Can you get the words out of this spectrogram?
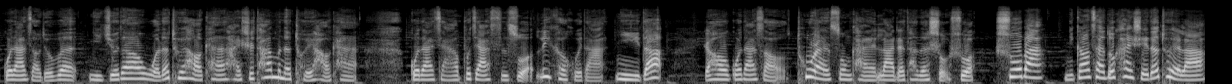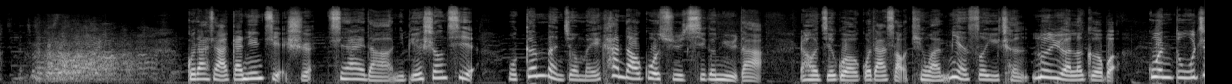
郭大嫂就问：“你觉得我的腿好看，还是他们的腿好看？”郭大侠不假思索，立刻回答：“你的。”然后郭大嫂突然松开拉着他的手说：“说吧，你刚才都看谁的腿了？”郭大侠赶紧解释：“亲爱的，你别生气，我根本就没看到过去七个女的。”然后结果郭大嫂听完面色一沉，抡圆了胳膊，滚犊子！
